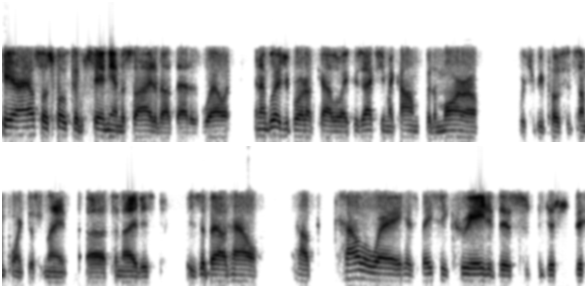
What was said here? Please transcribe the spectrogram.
Yeah, I also spoke to Sandy on the side about that as well, and I'm glad you brought up Callaway because actually my column for tomorrow, which will be posted some point this night uh, tonight, is is about how how Callaway has basically created this this this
